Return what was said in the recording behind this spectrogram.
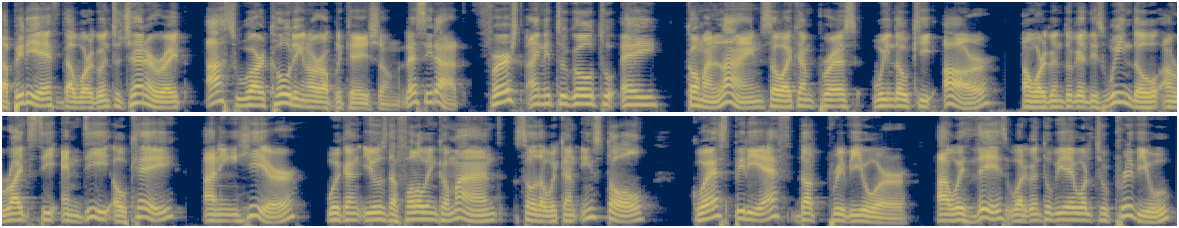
the PDF that we're going to generate as we are coding our application. Let's see that. First, I need to go to a command line so I can press window key R and we're going to get this window and write cmd OK. And in here, we can use the following command so that we can install quest pdf.previewer. And with this, we're going to be able to preview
